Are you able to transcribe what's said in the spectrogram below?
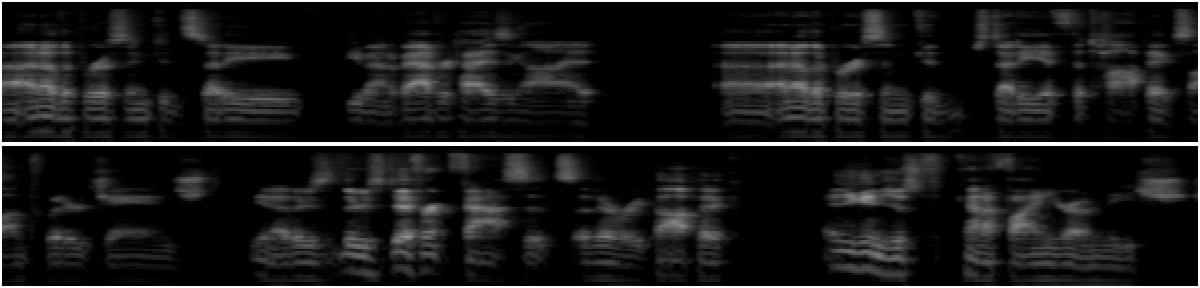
Uh, another person could study the amount of advertising on it. Uh, another person could study if the topics on Twitter changed. You know, there's there's different facets of every topic, and you can just kind of find your own niche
